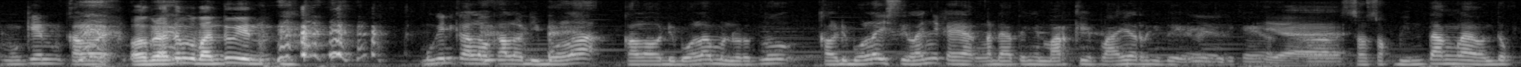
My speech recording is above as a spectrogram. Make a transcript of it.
mungkin kalau kalau berantem kebantuin mungkin kalau kalau di bola kalau di bola menurut lu kalau di bola istilahnya kayak ngedatengin marquee player gitu ya Iya. jadi kayak Iya. eh, sosok bintang lah untuk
